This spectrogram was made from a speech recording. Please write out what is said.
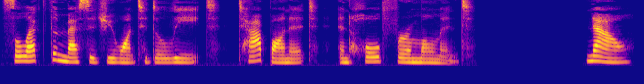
select the message you want to delete, tap on it, and hold for a moment. Now,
